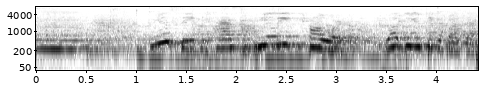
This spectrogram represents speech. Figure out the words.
um, Music has healing power. What do you think about that?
